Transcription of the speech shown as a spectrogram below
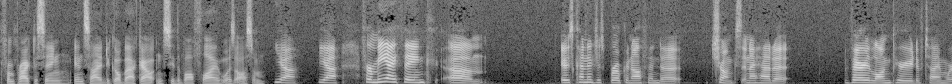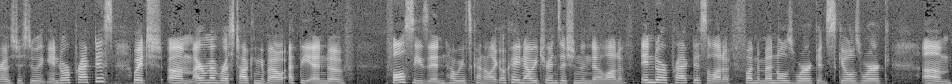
from practicing inside to go back out and see the ball fly was awesome. Yeah, yeah. For me, I think um, it was kind of just broken off into chunks, and I had a very long period of time where I was just doing indoor practice, which um, I remember us talking about at the end of fall season, how we was kind of like, okay, now we transition into a lot of indoor practice, a lot of fundamentals work and skills work. Um,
